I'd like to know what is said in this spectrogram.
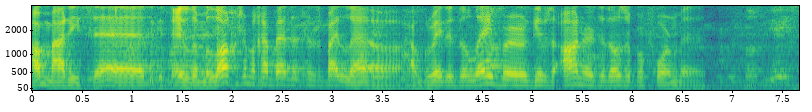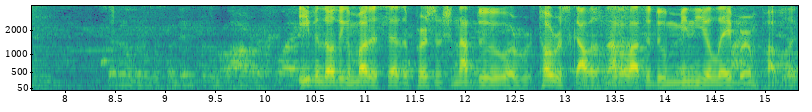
Amari said, "Gedele melach shemachabed says by leo. How great is the labor gives honor to those who perform it. Even though the Gemara says a person should not do, a Torah scholar is not allowed to do menial labor in public,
